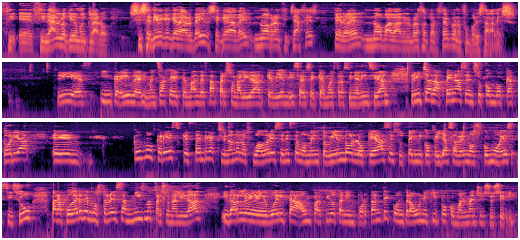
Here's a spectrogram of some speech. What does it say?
Zidane lo tiene muy claro. Si se tiene que quedar Bale, se queda Bale, no habrán fichajes, pero él no va a dar el brazo a torcer con el futbolista galés. Sí, es increíble el mensaje que manda esta personalidad que bien dice ese que muestra Zinedine Zidane. Richard apenas en su convocatoria eh, ¿Cómo crees que están reaccionando los jugadores en este momento, viendo lo que hace su técnico, que ya sabemos cómo es Sisu, para poder demostrar esa misma personalidad y darle vuelta a un partido tan importante contra un equipo como el Manchester City?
